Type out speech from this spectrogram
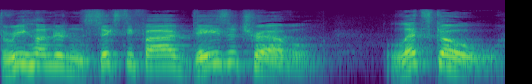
365 days of travel. Let's go.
